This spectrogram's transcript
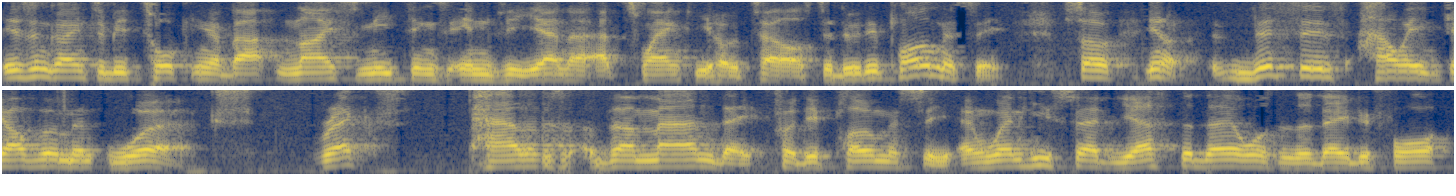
isn't going to be talking about nice meetings in Vienna at swanky hotels to do diplomacy. So, you know, this is how a government works. Rex has the mandate for diplomacy. And when he said yesterday, or was it the day before,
